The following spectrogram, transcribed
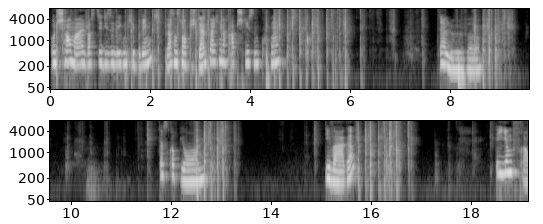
und schau mal, was dir diese Legung hier bringt. Lass uns mal auf die Sternzeichen noch abschließend gucken. Der Löwe der Skorpion, die Waage, die Jungfrau,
